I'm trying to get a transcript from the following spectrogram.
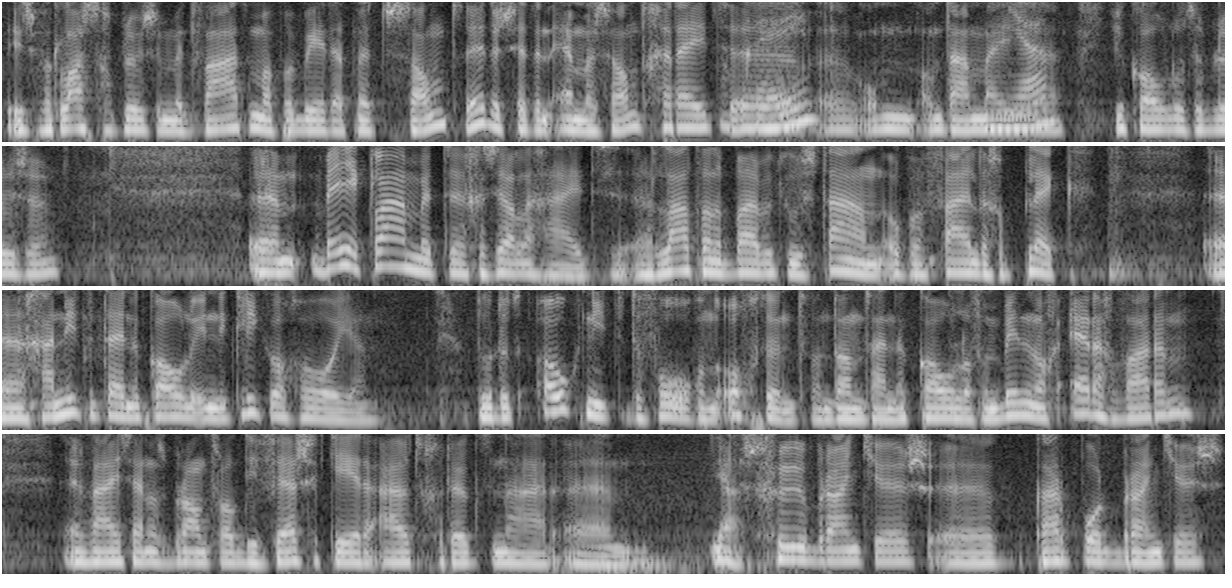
is wat lastig blussen met water, maar probeer dat met zand. Hè. Dus zet een emmer zand gereed okay. uh, om, om daarmee ja. uh, je kolen te blussen. Um, ben je klaar met de gezelligheid? Uh, laat dan de barbecue staan op een veilige plek. ga niet meteen de kolen in de kliko gooien. Doe dat ook niet de volgende ochtend, want dan zijn de kolen van binnen nog erg warm. En wij zijn als brandweer al diverse keren uitgerukt naar ja, schuurbrandjes, carportbrandjes,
